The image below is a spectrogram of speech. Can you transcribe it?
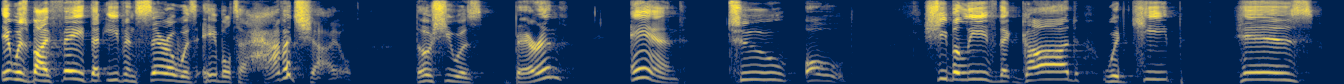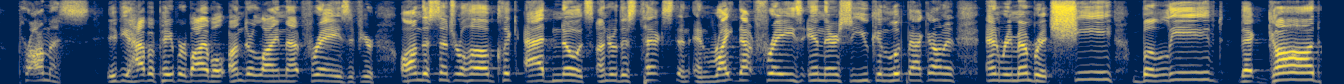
It was by faith that even Sarah was able to have a child, though she was barren and too old. She believed that God would keep his promise. If you have a paper Bible, underline that phrase. If you're on the Central Hub, click add notes under this text and, and write that phrase in there so you can look back on it and remember it. She believed that God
